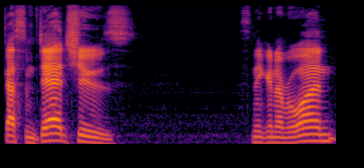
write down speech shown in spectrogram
Got some dad shoes. Sneaker number one.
